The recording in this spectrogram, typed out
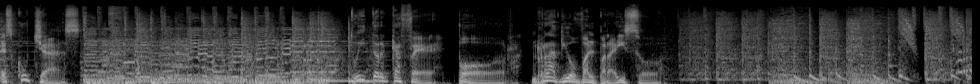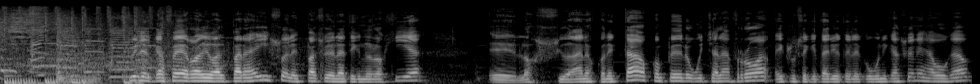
Escuchas Twitter Café por Radio Valparaíso. Twitter Café de Radio Valparaíso, el espacio de la tecnología, eh, los ciudadanos conectados con Pedro Huichalaf Roa, ex secretario de Telecomunicaciones, abogado.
